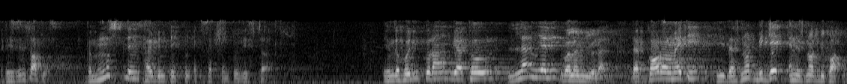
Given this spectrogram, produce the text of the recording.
The reason is obvious. The Muslims have been taking exception to these terms. In the Holy Quran, we are told, Lam yalid walam yulad. That God Almighty, He does not beget and is not begotten.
